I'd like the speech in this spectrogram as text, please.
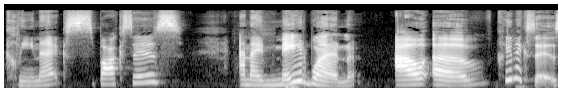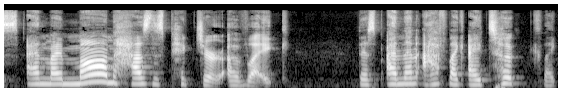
Kleenex boxes and I made one out of Kleenexes. And my mom has this picture of like this. And then after, like, I took like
